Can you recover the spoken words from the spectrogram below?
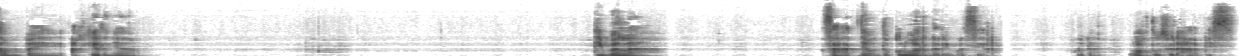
Sampai akhirnya tibalah saatnya untuk keluar dari Mesir. Sudah, waktu sudah habis.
